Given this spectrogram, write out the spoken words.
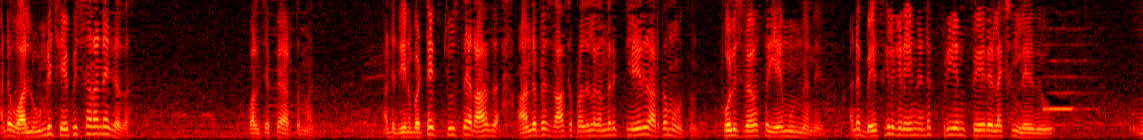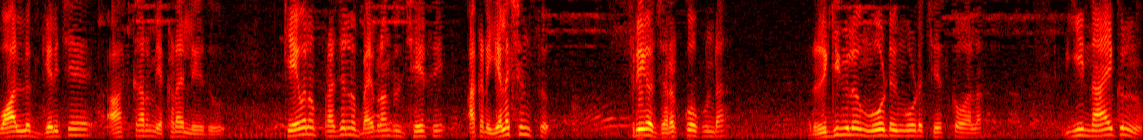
అంటే వాళ్ళు ఉండి చేపిస్తారనే కదా. వాళ్ళు చెప్పే అర్థం అది. అంటే దీన్ని బట్టి చూస్తే రాష్ట్ర ఆంధ్రప్రదేశ్ రాష్ట్ర ప్రజలందరికీ క్లియర్గా అర్థమవుతుంది. పోలీస్ వ్యవస్థ ఏముందనేసి. అంటే బేసికల్ ఇక్కడ ఏంటంటే ఫ్రీ అండ్ ఫెయిర్ ఎలక్షన్ లేదు. వాళ్ళు గెలిచే ఆస్కారం ఎక్కడా లేదు. కేవలం ప్రజలను భయభ్రాంతులు చేసి అక్కడ ఎలక్షన్స్ ఫ్రీగా జరుపుకోకుండా రిగ్గింగ్లో ఓటింగ్ కూడా చేసుకోవాలా? ఈ నాయకులను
